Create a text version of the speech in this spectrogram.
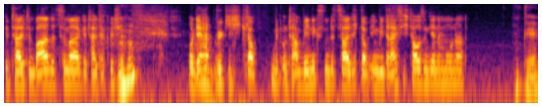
geteiltem Badezimmer, geteilter Küche. Mhm. Und der hat wirklich, ich glaube, mitunter am wenigsten bezahlt. Ich glaube, irgendwie 30.000 Yen im Monat. Okay.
